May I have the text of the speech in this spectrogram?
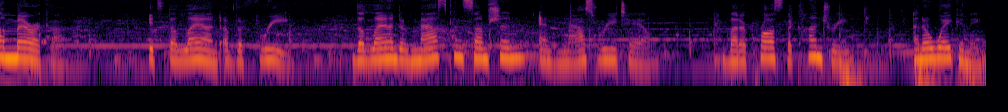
America. It's the land of the free, the land of mass consumption and mass retail. But across the country, an awakening.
